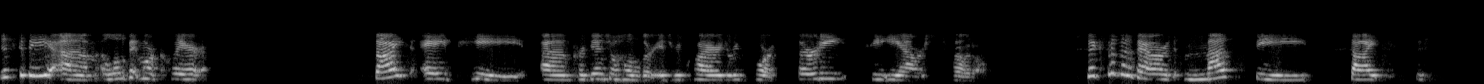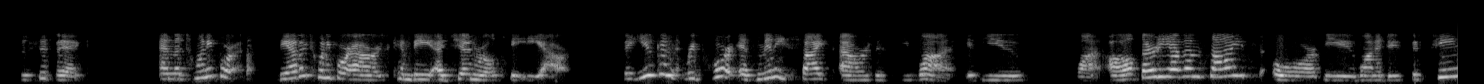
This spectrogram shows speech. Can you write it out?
Just to be um, a little bit more clear, Site AP um, credential holder is required to report 30 CE hours total. Six of those hours must be site specific and the 24 the other 24 hours can be a general CE hour. But you can report as many sites hours as you want. If you want all 30 of them sites or if you want to do 15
